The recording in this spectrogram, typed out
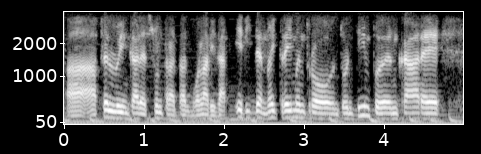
a felului în care sunt tratați bolnavii. Dar, evident, noi trăim într-o, într-un timp în care uh,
